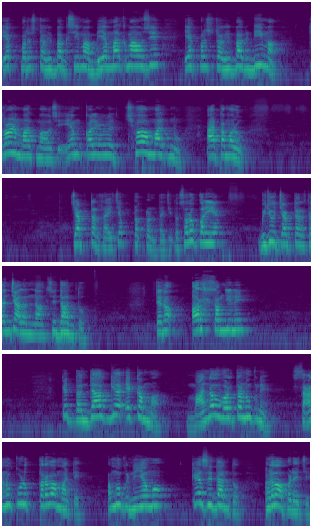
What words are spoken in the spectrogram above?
એક પ્રશ્ન વિભાગ સીમાં બે માર્કમાં આવશે, એક પ્રશ્ન વિભાગ ડીમાં ત્રણ માર્કમાં આવશે. એમ કરીને છ માર્કનું આ તમારું ચેપ્ટર થાય છે, પ્રકરણ થાય છે. તો શરૂ કરીએ. બીજું ચેપ્ટર સંચાલનના સિદ્ધાંતો. તેનો અર્થ સમજી લઈ કે ધંધાકીય એકમમાં માનવ વર્તણૂકને સાનુકૂળ કરવા માટે અમુક નિયમો કે સિદ્ધાંતો ઘડવા પડે છે,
